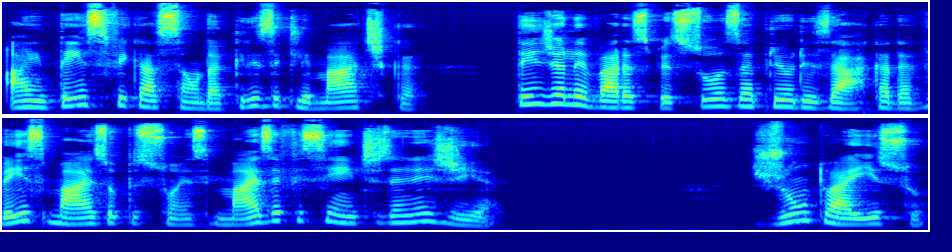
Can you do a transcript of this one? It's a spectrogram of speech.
A intensificação da crise climática tende a levar as pessoas a priorizar cada vez mais opções mais eficientes de energia. Junto a isso,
